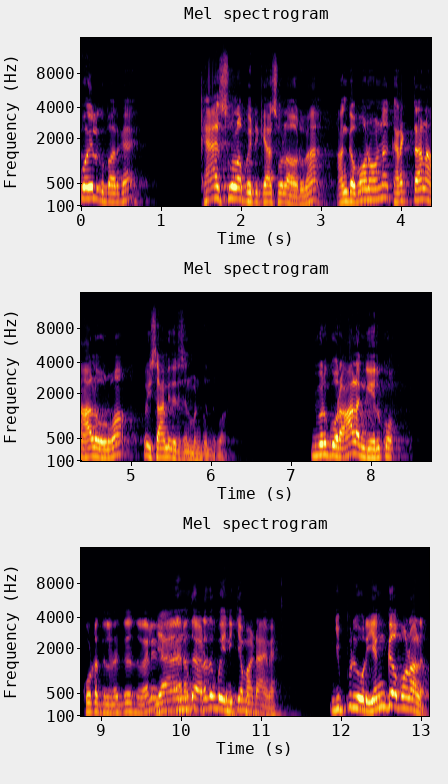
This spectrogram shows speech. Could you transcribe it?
கோயிலுக்கு பாருங்க? கேஷுவலாக போயிட்டு கேஷுவலாக வருவேன். அங்கே போனோன்னே கரெக்டான ஆள் வருவான் போய் சாமி தரிசனம் பண்ணிட்டு வந்துடுவான் இவனுக்கு ஒரு ஆள் அங்கே இருக்கும். கூட்டத்தில் இருக்கு இந்த வேலை எந்த இடத்துக்கு போய் நிற்க மாட்டான் அவன் இப்படி ஒரு எங்கே போனாலும்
